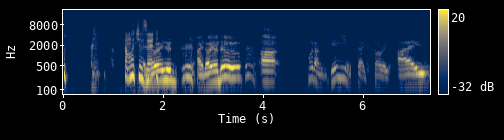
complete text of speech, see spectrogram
How much is I it? know you, I know you do. Uh, hold on, give me a sec. Sorry, I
